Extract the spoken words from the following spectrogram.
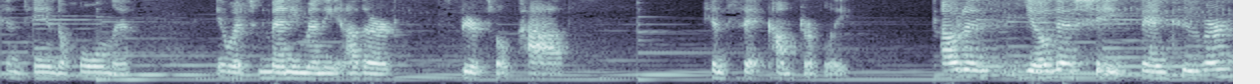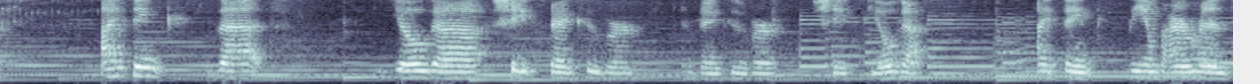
contained a wholeness in which many, many other spiritual paths can sit comfortably. How does yoga shape Vancouver? I think that yoga shapes Vancouver and Vancouver shapes yoga. I think the environment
